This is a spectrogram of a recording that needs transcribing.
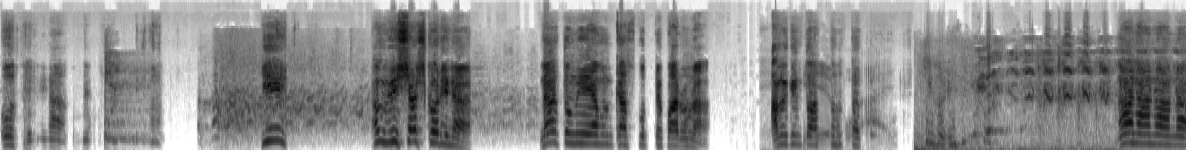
ও তুমি না? কি? আমি বিশ্বাস করি না। না তুমি এমন কাজ করতে পারো না। আমি কিন্তু আত্মহত্যা। না না না না।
